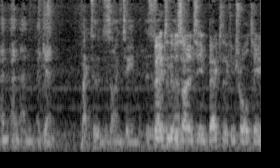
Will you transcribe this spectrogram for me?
And, and, and again, back to the design team. Back to the design team, back to the control team.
